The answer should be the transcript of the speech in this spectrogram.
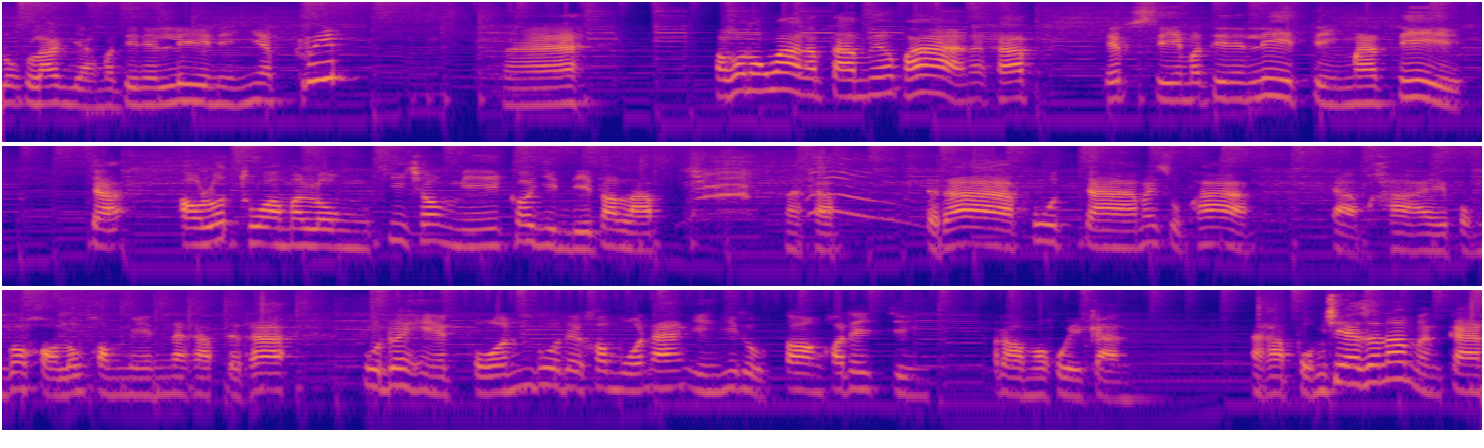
ลูกรักอย่างมาติเนลลี่นี่เงียบกริบนะเราก็ต้องว่ากันตามเนื้อผ้านะครับ FC มาติเนลลี่ติ่งมาตี้ จะเอารถทัวร์มาลงที่ช่องนี้ก็ยินดีต้อนรับนะครับ แต่ถ้าพูดจาไม่สุภาพหยาบคาย ผมก็ขอลบคอมเมนต์นะครับ แต่ถ้าพูดด้วยเหตุผล พูดด้วยข้อมูลอ้างอิงที่ถูกต้องข้อเท็จจริง เรามาคุยกันนะครับผมเชียร์อาร์เซนอลเหมือนกัน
